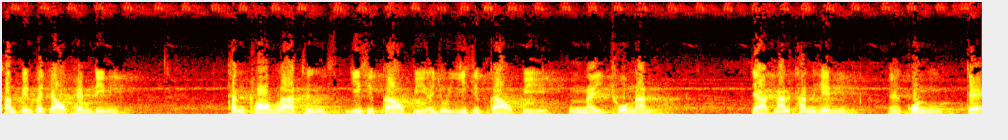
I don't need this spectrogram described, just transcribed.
ท่านเป็นพระเจ้าแผ่นดิน ท่านครองราชถึง29ปี อายุ29ปีในช่วงนั้น จากนั้นท่านเห็นคนแก่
